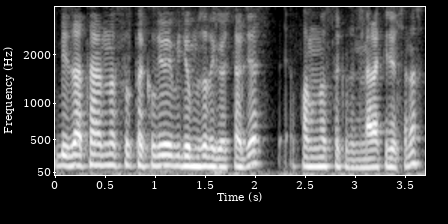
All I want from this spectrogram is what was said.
Biz zaten nasıl takılıyor videomuzda da göstereceğiz. Fanın nasıl takıldığını merak ediyorsanız.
